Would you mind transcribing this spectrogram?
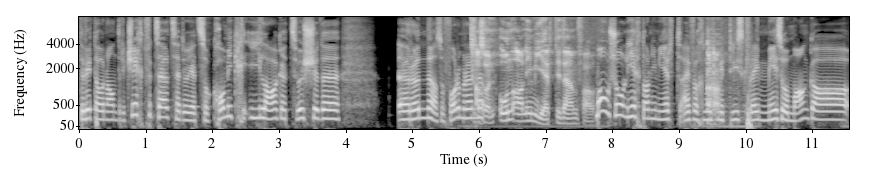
Da wird auch eine andere Geschichte erzählt. Es hat ja jetzt so Comic-Einlagen zwischen den Rennen, also vor dem Rennen. Also ein unanimiert in dem Fall. Mal schon leicht animiert, einfach nicht Aha. mit 30 Frames, mehr so Manga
